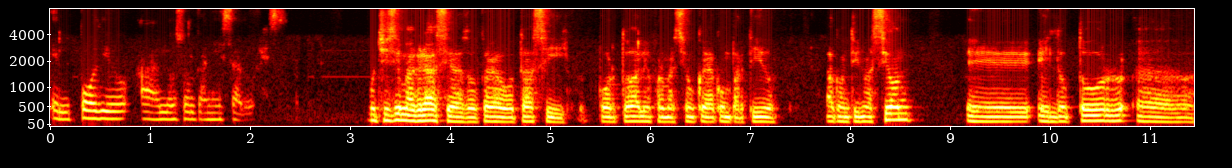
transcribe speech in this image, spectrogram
el podio a los organizadores. Muchísimas gracias, doctora Botassi, por toda la información que ha compartido. A continuación, eh, el doctor eh,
